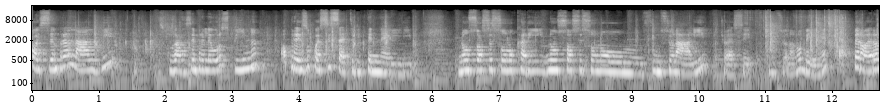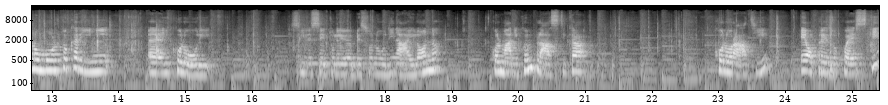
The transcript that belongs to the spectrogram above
poi sempre all'Aldi scusate sempre l'Eurospin ho preso questi set di pennelli. Non so se sono carini non so se sono mm, funzionali cioè se funzionano bene però erano molto carini eh, i colori. Sì le setole vabbè, sono di nylon col manico in plastica colorati e ho preso questi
